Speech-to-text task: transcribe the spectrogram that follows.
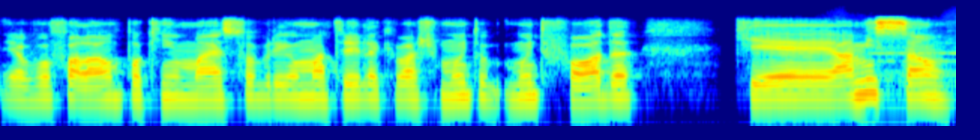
eu vou falar um pouquinho mais sobre uma trilha que eu acho muito muito foda, que é A Missão,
